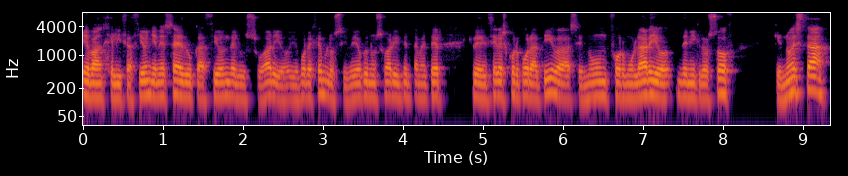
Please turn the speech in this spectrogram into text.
evangelización y en esa educación del usuario. Yo, por ejemplo, si veo que un usuario intenta meter credenciales corporativas en un formulario de Microsoft que no está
